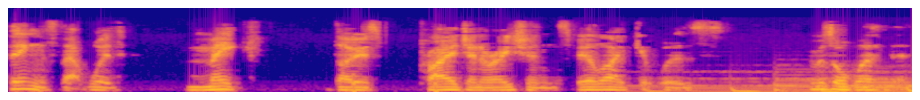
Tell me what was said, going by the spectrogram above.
things that would make those prior generations feel like it was it was all worth it.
